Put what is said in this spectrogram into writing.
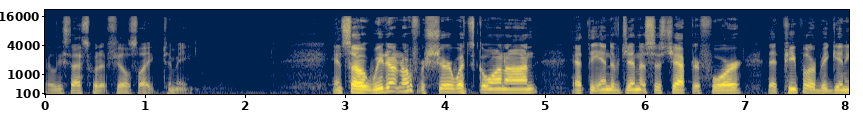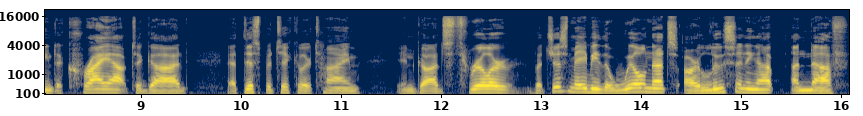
At least that's what it feels like to me. And so we don't know for sure what's going on at the end of Genesis chapter 4, that people are beginning to cry out to God at this particular time in God's thriller, but just maybe the will nuts are loosening up enough,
